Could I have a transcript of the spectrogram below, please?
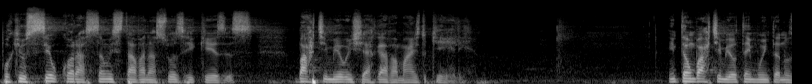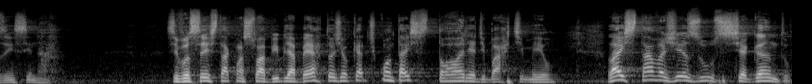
porque o seu coração estava nas suas riquezas. Bartimeu enxergava mais do que ele. Então, Bartimeu tem muito a nos ensinar. Se você está com a sua Bíblia aberta, hoje eu quero te contar a história de Bartimeu. Lá estava Jesus chegando.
